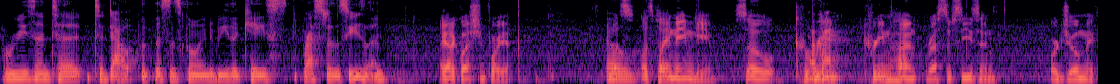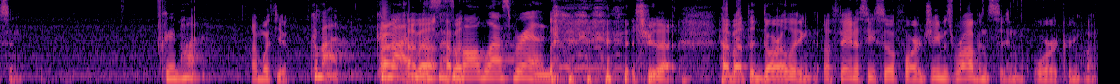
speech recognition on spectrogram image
reason to to doubt that this is going to be the case the rest of the season. I got a question for you. Oh, Let's let's play a name game. So Kareem Okay. Kareem Hunt rest of season, or Joe Mixon. Kareem Hunt. I'm with you. Come on. Come right, on. about- this is the Ball Blast brand. True that. How about the darling of fantasy so far, James Robinson or Kareem Hunt?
